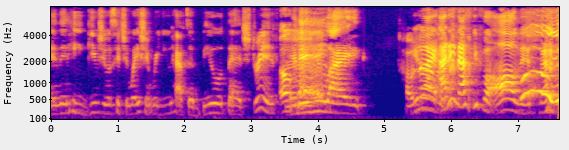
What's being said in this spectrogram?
And then He gives you a situation where you have to build that strength. Okay. And then you like, Hold You're up. like, I didn't ask you for all this. Woo, you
